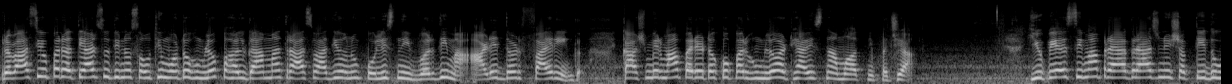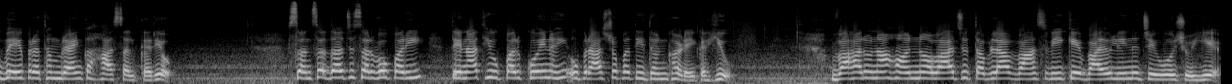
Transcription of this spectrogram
પ્રવાસીઓ પર અત્યાર સુધીનો સૌથી મોટો હુમલો પહલગામમાં ત્રાસવાદીઓનું પોલીસની વર્દીમાં આડેધડ ફાયરિંગ. કાશ્મીરમાં પર્યટકો પર હુમલો, અઠ્યાવીસના મોત નીપજ્યા. યુપીએસસીમાં પ્રયાગરાજની શક્તિ દુબેએ પ્રથમ રેન્ક હાંસલ કર્યો. સંસદ જ સર્વોપરી, તેનાથી ઉપર કોઈ નહીં, ઉપરાષ્ટ્રપતિ ધનખડે કહ્યું. વાહનોના હોર્નનો અવાજ, તબલા, વાંસળી કે વાયોલિન જેવો જોઈએ.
